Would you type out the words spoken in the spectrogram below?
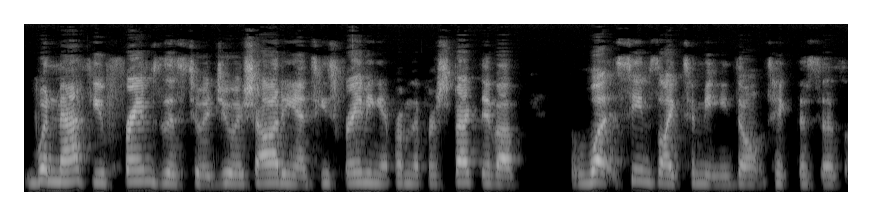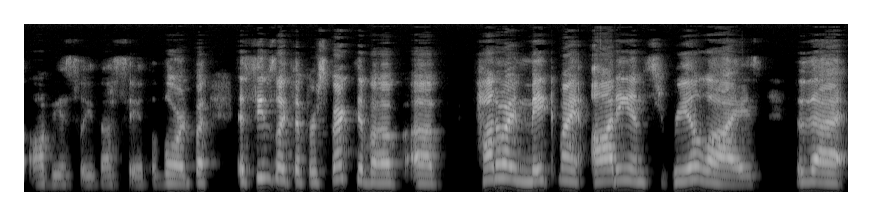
when Matthew frames this to a Jewish audience, he's framing it from the perspective of what seems like to me, don't take this as obviously thus saith the Lord, but it seems like the perspective of of how do I make my audience realize that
